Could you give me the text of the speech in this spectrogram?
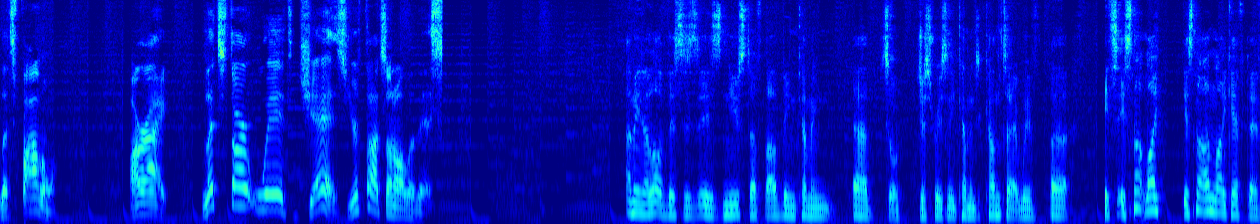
Let's follow them. All right. Let's start with Jez. Your thoughts on all of this? I mean, a lot of this is, is new stuff that I've been coming, uh, sort of just recently come into contact with, but it's it's not like it's not unlike FDev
